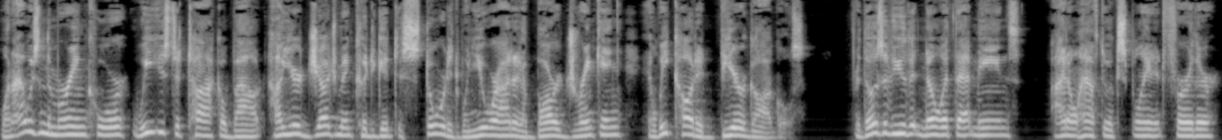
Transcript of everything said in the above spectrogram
when I was in the Marine Corps, we used to talk about how your judgment could get distorted when you were out at a bar drinking, and we called it beer goggles. For those of you that know what that means, I don't have to explain it further.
